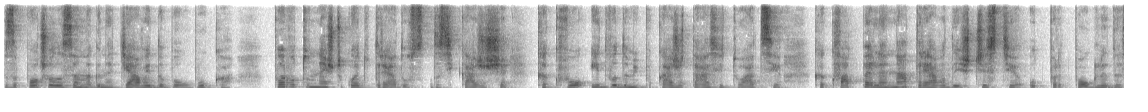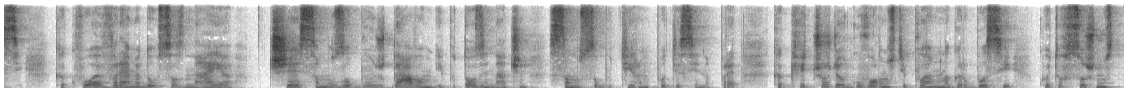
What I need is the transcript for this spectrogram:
започва да се нагнетява и да бълбука, първото нещо, което трябва да, да си кажеш е какво идва да ми покаже тази ситуация, каква пелена трябва да изчистя от предпогледа си, какво е време да осъзная, че самозаблуждавам и по този начин самосаботирам пътя си напред. Какви чужди отговорности поемам на гърба си, които всъщност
